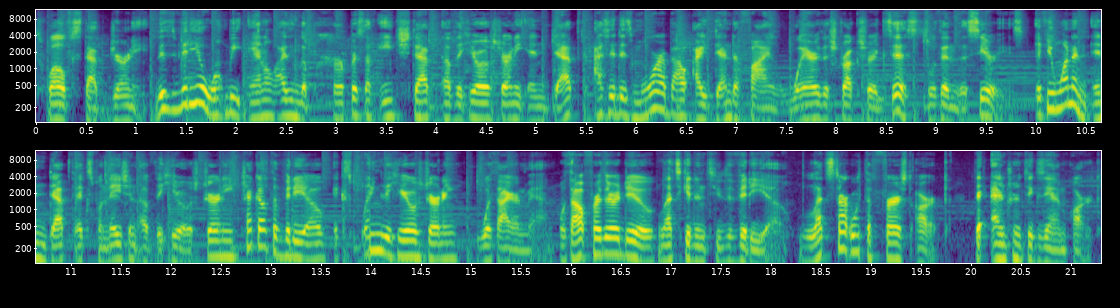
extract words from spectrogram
12 step journey. This video won't be analyzing the purpose of each step of the hero's journey in depth as it is more about identifying where the structure exists within the series. If you want an in-depth explanation of the hero's journey, check out the video explaining the hero's journey with Iron Man. Without further ado, let's get into the video. Let's start with the first arc, the entrance exam arc.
